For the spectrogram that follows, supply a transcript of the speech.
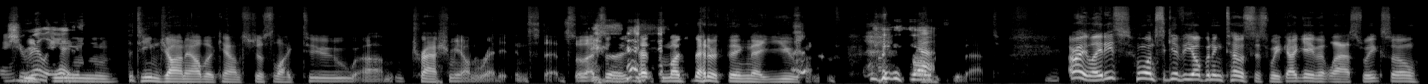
everything. She the really is. team, The team Jon Alba counts just like to um, trash me on Reddit instead. So that's a that's a much better thing that you have. yeah. Do that. All right, ladies, who wants to give the opening toast this week? I gave it last week, so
